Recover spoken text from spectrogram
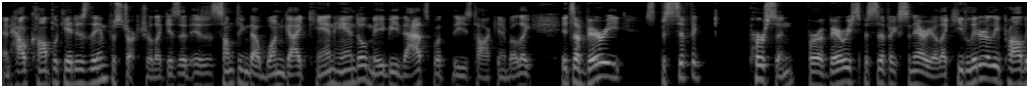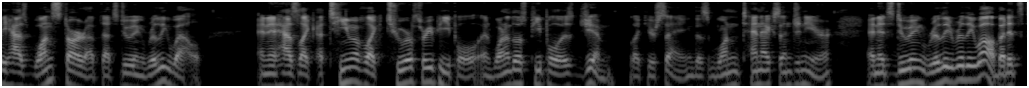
and how complicated is the infrastructure like is it is it something that one guy can handle maybe that's what he's talking about like it's a very specific person for a very specific scenario like he literally probably has one startup that's doing really well and it has like a team of like two or three people and one of those people is jim like you're saying this one 10x engineer and it's doing really really well but it's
